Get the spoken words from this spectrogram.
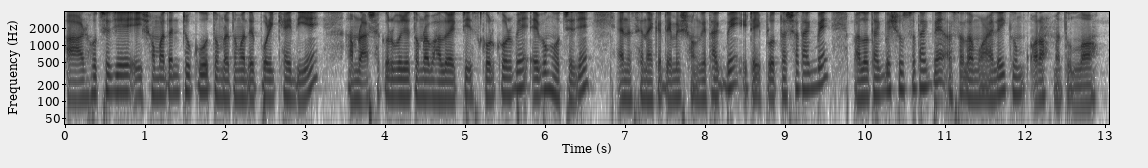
আর হচ্ছে যে এই সমাধানটুকু তোমরা তোমাদের পরীক্ষায় দিয়ে আমরা আশা করব যে তোমরা ভালো একটি স্কোর করবে এবং হচ্ছে যে এনএসএন একাডেমির সঙ্গে থাকবে, এটাই প্রত্যাশা থাকবে। ভালো থাকবে, সুস্থ থাকবে। আসসালামু আলাইকুম রহমতুল্লাহ।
